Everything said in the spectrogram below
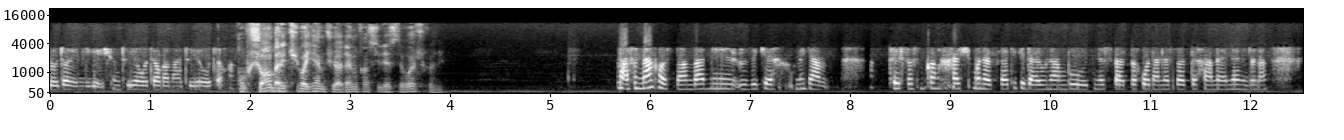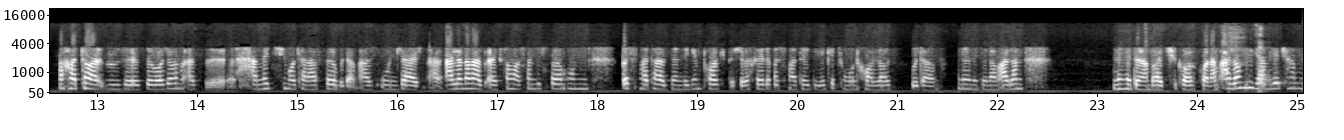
جداییم دیگه. ایشون توی اتاق من توی اتاق. خب شما برای چی با همچین آدمی خواستید ازدواج کنید؟ مثلا نخواستم. بعد روزی که میگم احساس می‌کنم خشم و نفرتی که درونم بود نسبت به خودم نسبت به همه نمی‌دونم. من حتی روز ازدواجم از همه چی متنفر بودم از اونجا الانم از عکسام اصلا دوست دارم اون قسمت از زندگیم پاک بشه و خیلی قسمت دیگه که تو اون حالات بودم. نمی‌دونم. الان نمی‌دونم باید چیکار کنم. الان میگم یکم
